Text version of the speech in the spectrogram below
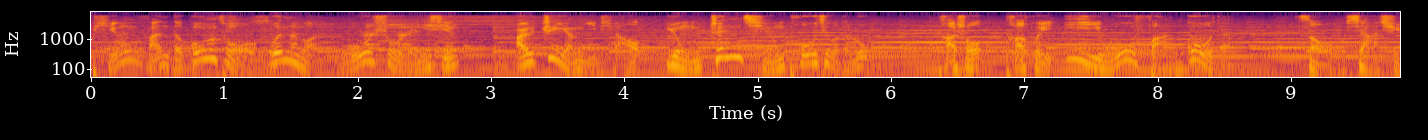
平凡的工作温暖无数人心，而这样一条用真情铺就的路，他说他会义无反顾地走下去。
